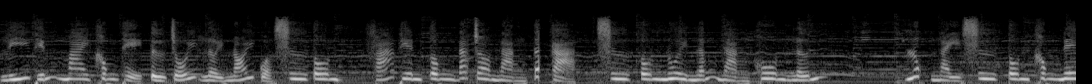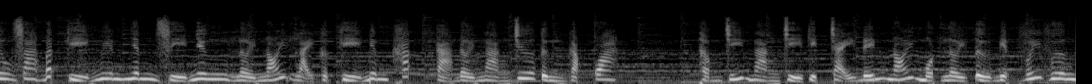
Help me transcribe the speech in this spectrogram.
Lý Thiến Mai không thể từ chối lời nói của sư tôn, phá thiên tông đã cho nàng tất cả, sư tôn nuôi nấng nàng khôn lớn. Lúc này sư tôn không nêu ra bất kỳ nguyên nhân gì nhưng lời nói lại cực kỳ nghiêm khắc, cả đời nàng chưa từng gặp qua. Thậm chí nàng chỉ kịp chạy đến nói một lời từ biệt với Vương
